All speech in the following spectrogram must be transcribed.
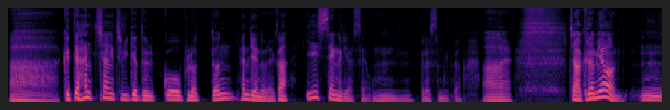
아, 그때 한창 즐겨 듣고 불렀던 현디의 노래가 일생을이었어요. 음, 그렇습니까? 아, 자, 그러면, 음,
